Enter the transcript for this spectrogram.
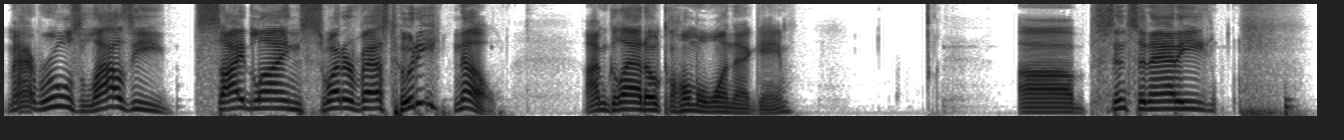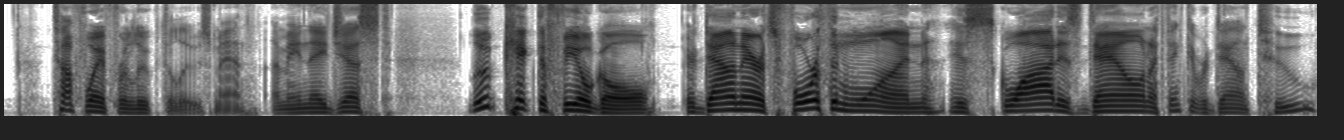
Matt Rhule's lousy sideline sweater vest hoodie? No. I'm glad Oklahoma won that game. Uh, Cincinnati, tough way for Luke to lose, man. I mean, they just Luke kicked the field goal. They're down there. It's fourth and one. His squad is down. I think they were down two.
